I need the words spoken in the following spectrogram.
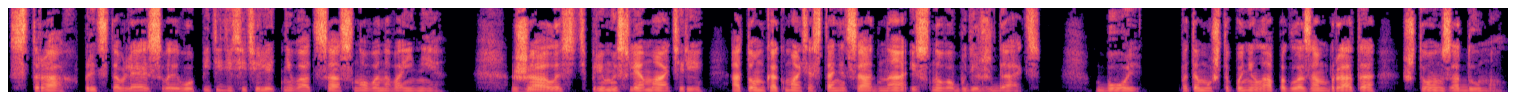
страх, представляя своего пятидесятилетнего отца снова на войне, жалость при мысли о матери, о том, как мать останется одна и снова будет ждать, боль, потому что поняла по глазам брата, что он задумал.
